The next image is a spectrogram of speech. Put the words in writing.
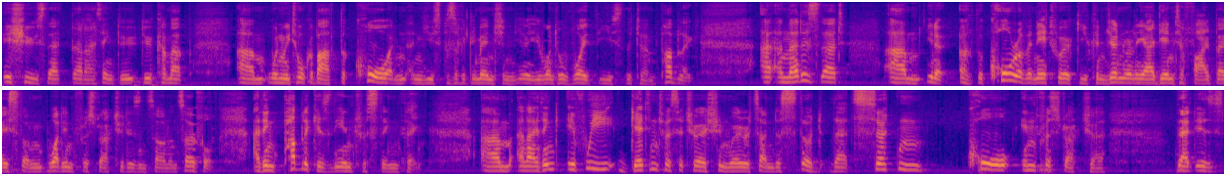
issues that, that I think do, do come up um, when we talk about the core, and, and, you specifically mentioned, you know, you want to avoid the use of the term public, and that is that, um, you know, uh, the core of a network you can generally identify based on what infrastructure it is and so on and so forth. I think public is the interesting thing. Um, and I think if we get into a situation where it's understood that certain core infrastructure that is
